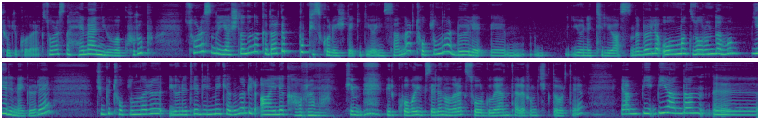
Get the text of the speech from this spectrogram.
çocuk olarak sonrasında hemen yuva kurup sonrasında yaşlanana kadar da bu psikolojide gidiyor insanlar. Toplumlar böyle e, yönetiliyor aslında. Böyle olmak zorunda mı yerine göre? Çünkü toplumları yönetebilmek adına bir aile kavramı. Şimdi bir kova yükselen olarak sorgulayan tarafım çıktı ortaya. Yani bir, bir yandan e,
